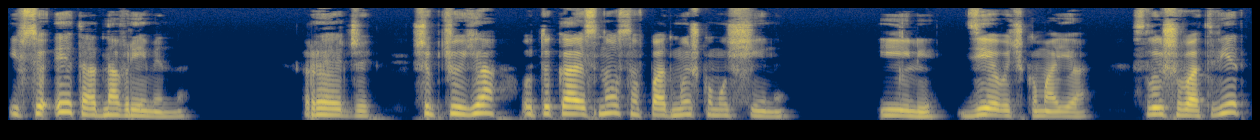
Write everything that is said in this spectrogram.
И все это одновременно. Реджи, шепчу я, утыкаясь носом в подмышку мужчины. Или, девочка моя, слышу в ответ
